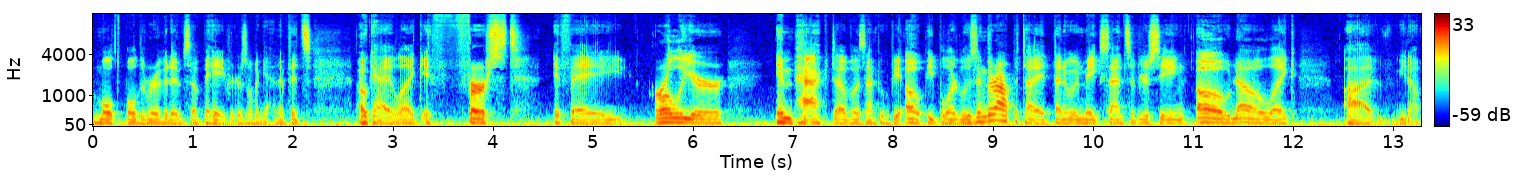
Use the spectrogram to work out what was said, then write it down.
multiple derivatives of behaviors of again if it's okay like if first if a earlier impact of Ozempic would be, oh, people are losing their appetite, then it would make sense if you're seeing, oh no, like, uh, you know,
